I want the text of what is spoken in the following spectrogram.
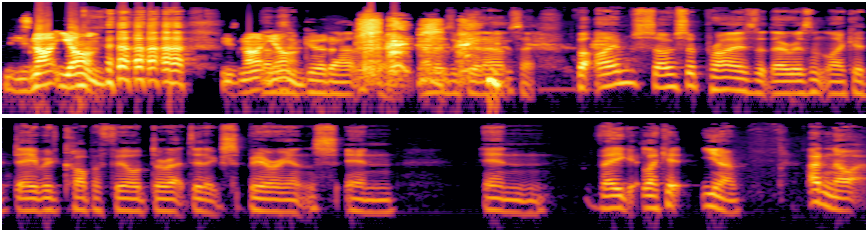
He's not young. He's not That young. That's a good answer. That is a good answer. But I'm so surprised that there isn't like a David Copperfield directed experience in in Vegas. Like it, you know, I don't know. I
